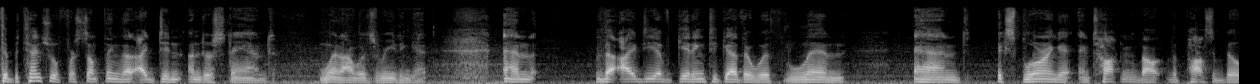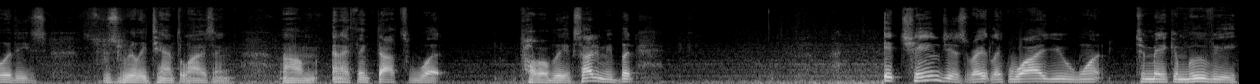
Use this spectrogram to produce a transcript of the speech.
the potential for something that I didn't understand when I was reading it, and the idea of getting together with Lynne and exploring it and talking about the possibilities was really tantalizing, um, and I think that's what probably excited me. But it changes, right? Like why you want to make a movie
